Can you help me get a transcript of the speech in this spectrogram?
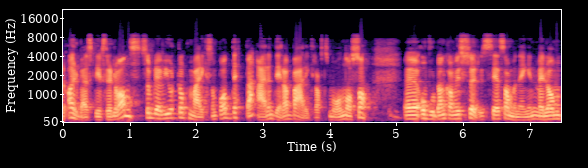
arbeidslivsrelevans, så ble vi gjort oppmerksom på at dette er en del av bærekraftsmålene også. Eh, og hvordan kan vi se sammenhengen mellom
